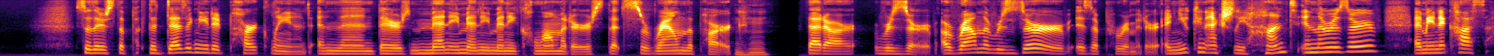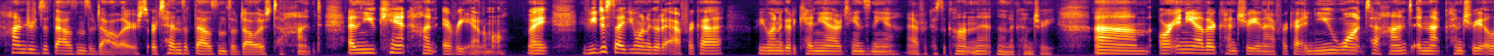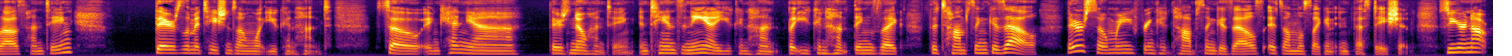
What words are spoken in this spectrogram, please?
So there's the the designated park land, and then there's many, many, many kilometers that surround the park mm-hmm. that are reserve. Around the reserve is a perimeter, and you can actually hunt in the reserve. I mean, it costs hundreds of thousands of dollars or tens of thousands of dollars to hunt, and you can't hunt every animal, right? If you decide you want to go to Africa or you want to go to Kenya or Tanzania, Africa's a continent, not a country, um, or any other country in Africa, and you want to hunt and that country allows hunting, there's limitations on what you can hunt. So in Kenya, there's no hunting. In Tanzania, you can hunt, but you can hunt things like the Thompson gazelle. There are so many freaking Thompson gazelles, it's almost like an infestation. So you're not,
